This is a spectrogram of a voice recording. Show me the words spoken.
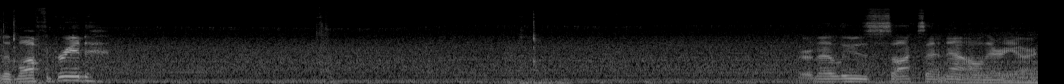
Live off the grid. Where did I lose Sockz at now? Oh, there you are.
